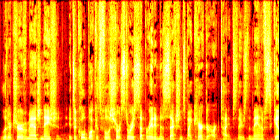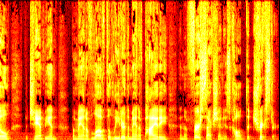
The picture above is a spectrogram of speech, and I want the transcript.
Literature of Imagination. It's a cool book. It's full of short stories separated into sections by character archetypes. There's the man of skill, the champion, the man of love, the leader, the man of piety, and the first section is called the trickster.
